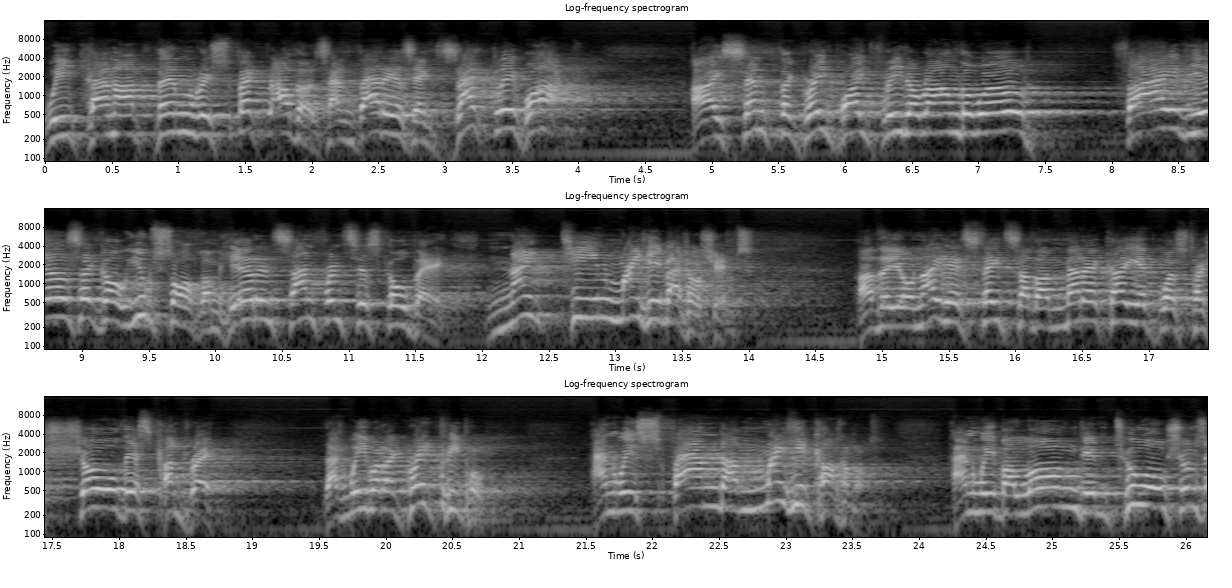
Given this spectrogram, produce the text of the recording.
we cannot then respect others. And that is exactly what I sent the Great White Fleet around the world five years ago. You saw them here in San Francisco Bay. 19 mighty battleships of the United States of America. It was to show this country that we were a great people and we spanned a mighty continent and we belonged in two oceans.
